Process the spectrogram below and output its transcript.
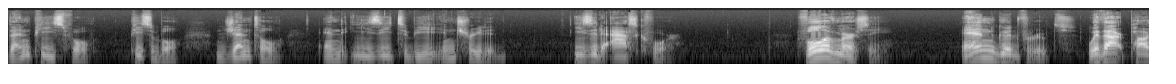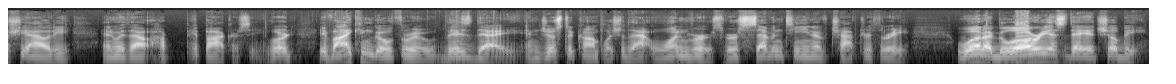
then peaceful, peaceable, gentle, and easy to be entreated, easy to ask for, full of mercy and good fruits, without partiality and without hypocrisy. Lord, if I can go through this day and just accomplish that one verse, verse 17 of chapter 3, what a glorious day it shall be.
